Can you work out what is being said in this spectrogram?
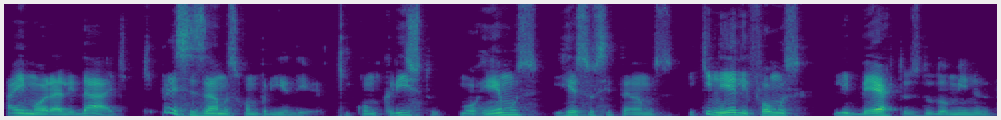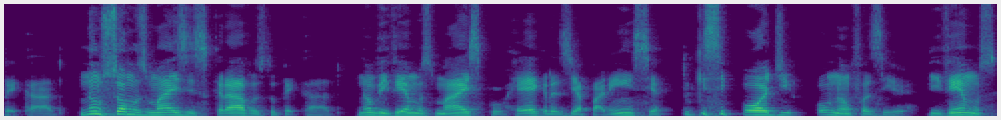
à imoralidade, que precisamos compreender que com Cristo morremos e ressuscitamos, e que nele fomos libertos do domínio do pecado. Não somos mais escravos do pecado. Não vivemos mais por regras de aparência do que se pode ou não fazer. Vivemos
